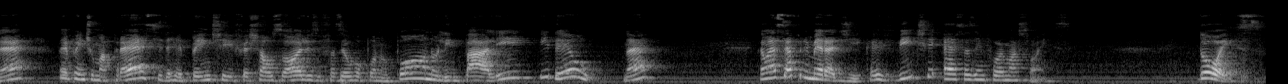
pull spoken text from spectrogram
Né? De repente uma prece, de repente fechar os olhos e fazer o roponopono, limpar ali e deu, né? Então essa é a primeira dica, evite essas informações. Dois,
